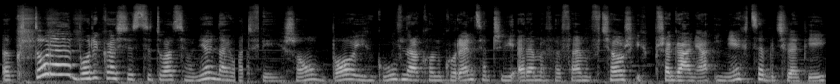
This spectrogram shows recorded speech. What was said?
które boryka się z sytuacją nie najłatwiejszą, bo ich główna konkurencja, czyli RMFFM, wciąż ich przegania i nie chce być lepiej.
